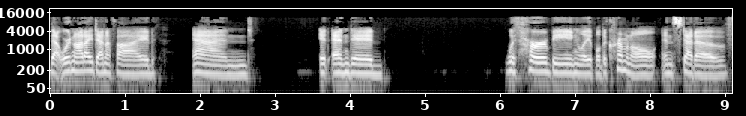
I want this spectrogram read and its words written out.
that were not identified, and it ended with her being labeled a criminal instead of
